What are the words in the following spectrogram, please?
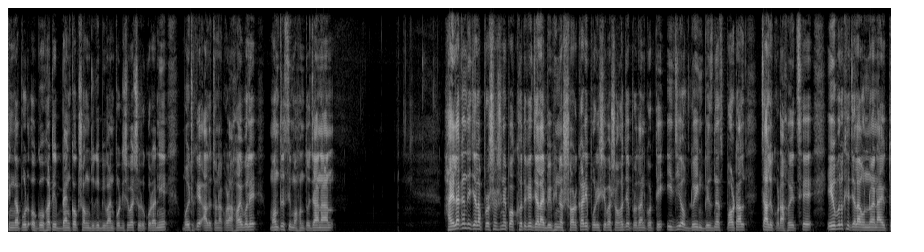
সিঙ্গাপুর ও গৌহাটি ব্যাংকক সংযোগী বিমান পরিষেবা শুরু করা নিয়ে বৈঠকে আলোচনা করা হয় বলে মন্ত্রী শ্রী মহন্ত জানান। হাইলাকান্দি জেলা প্রশাসনের পক্ষ থেকে জেলায় বিভিন্ন সরকারি পরিষেবা সহজে প্রদান করতে ease of doing business portal চালু করা হয়েছে। এই উপলক্ষে জেলা উন্নয়ন আয়ুক্ত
